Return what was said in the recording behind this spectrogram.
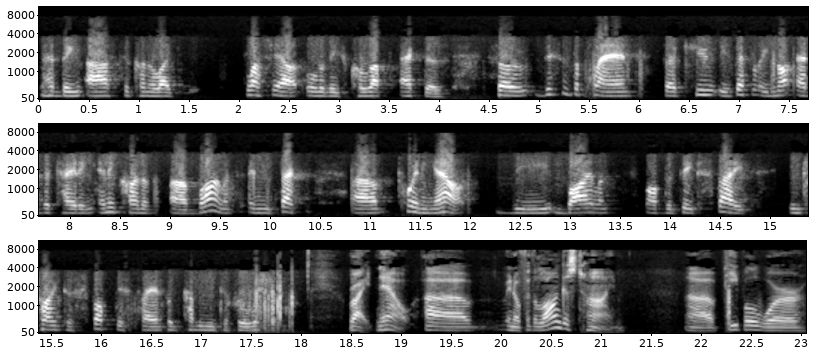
had been asked to kind of like flush out all of these corrupt actors. So this is the plan. So Q is definitely not advocating any kind of uh, violence, and in fact, uh, pointing out the violence of the deep state in trying to stop this plan from coming into fruition. Right now, uh, you know, for the longest time, uh, people were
